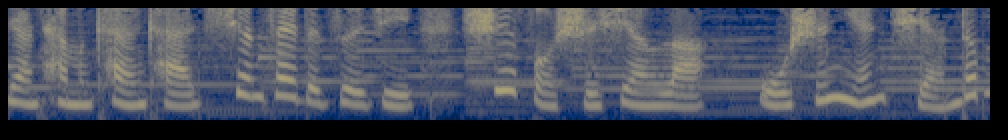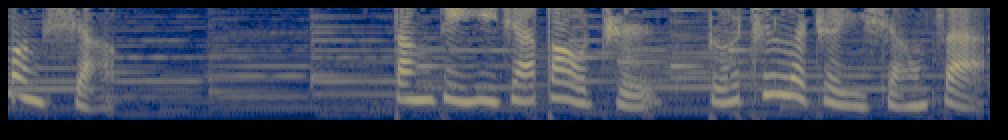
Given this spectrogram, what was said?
让他们看看现在的自己是否实现了五十年前的梦想？当地一家报纸得知了这一想法，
